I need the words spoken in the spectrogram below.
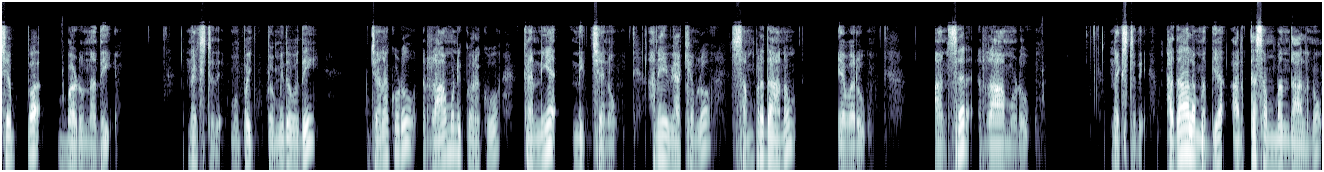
చెప్పబడున్నది నెక్స్ట్ది ముప్పై తొమ్మిదవది జనకుడు రాముని కొరకు కన్య నిచ్చెను అనే వాక్యంలో సంప్రదానం ఎవరు? ఆన్సర్ రాముడు. నెక్స్ట్ది. పదాల మధ్య అర్థ సంబంధాలను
